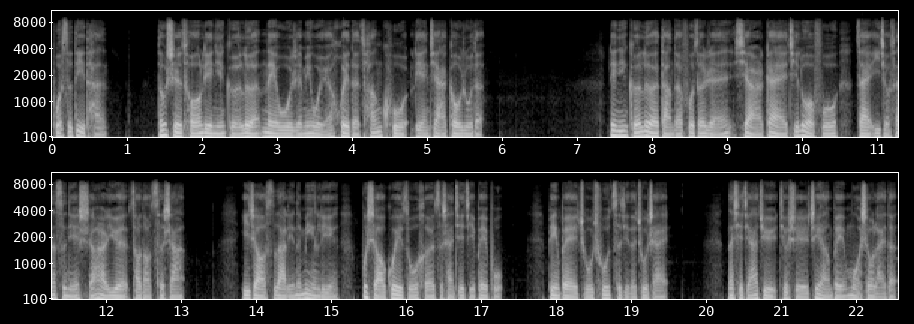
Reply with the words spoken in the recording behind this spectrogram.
波斯地毯，都是从列宁格勒内务人民委员会的仓库廉价购入的。列宁格勒党的负责人谢尔盖·基洛夫在一九三四年十二月遭到刺杀。依照斯大林的命令，不少贵族和资产阶级被捕，并被逐出自己的住宅。那些家具就是这样被没收来的。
